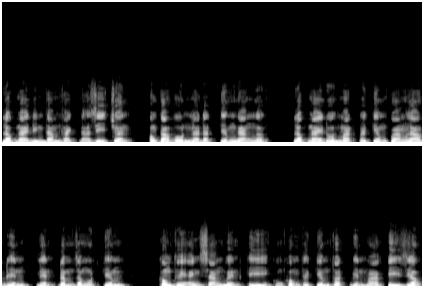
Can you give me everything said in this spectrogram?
Lúc này Đinh Tam Thạch đã di chuyển, ông ta vốn là đặt kiếm ngang ngực, lúc này đối mặt với kiếm quang lao đến, liền đâm ra một kiếm. Không thấy ánh sáng huyền khí, cũng không thấy kiếm thuật biến hóa kỳ diệu,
